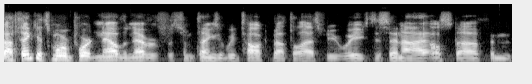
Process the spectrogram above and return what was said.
I think it's more important now than ever for some things that we talked about the last few weeks, this NIL stuff and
